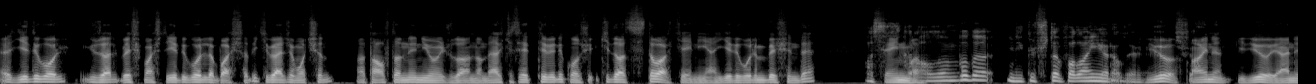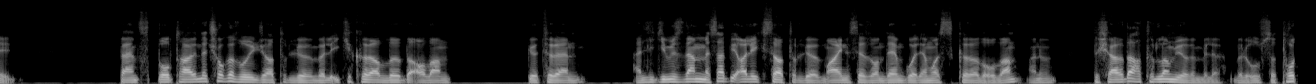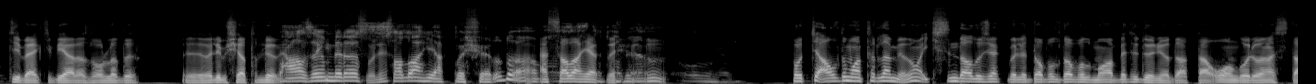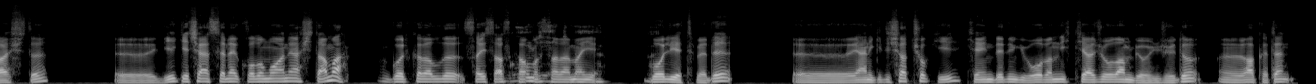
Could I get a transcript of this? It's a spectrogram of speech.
evet, 7 gol güzel. 5 maçta 7 golle başladı ki bence maçın hatta haftanın en iyi oyuncularından. Herkes hat-trick'ini konuşuyor. 2 de asisti var Kane'in yani 7 golün 5'inde. Asist Kane var. krallığında da ilk üçte falan yer alıyor. Gidiyor. Aynen gidiyor. Yani ben futbol tarihinde çok az oyuncu hatırlıyorum. Böyle iki krallığı da alan, götüren. Hani ligimizden mesela bir Alex'i hatırlıyorum. Aynı sezonda hem gol hem asist kralı olan. Hani dışarıda hatırlamıyorum bile. Böyle ulusal Totti belki bir ara zorladı. Ee, öyle bir şey hatırlıyorum. Bazen biraz Böyle. Salah yaklaşıyordu da. ama Salah işte yaklaşıyor, tabii değil mi? Olmuyordu. Totti aldım hatırlamıyorum ama ikisini de alacak böyle double double muhabbeti dönüyordu. Hatta 10 gol 10 asist açtı. Ee, diye geçen sene Kolomuani açtı ama gol krallığı sayısı az kalmasına rağmen gol yetmedi. Ee, yani gidişat çok iyi. Kane dediğim gibi oranın ihtiyacı olan bir oyuncuydu. Ee, hakikaten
